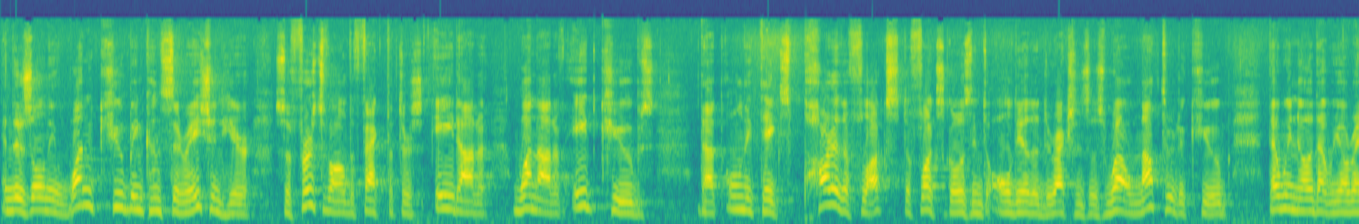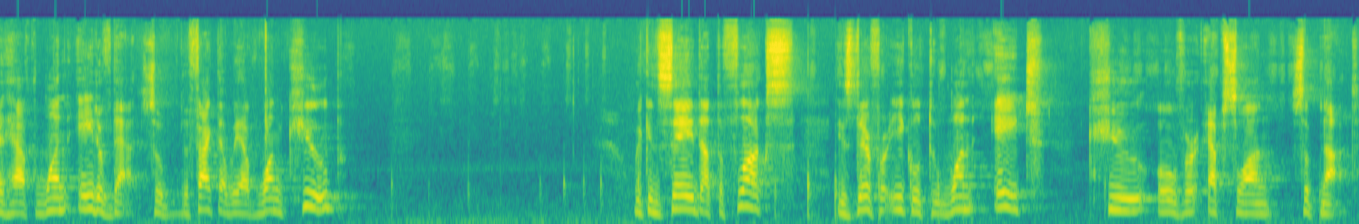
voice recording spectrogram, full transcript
and there's only one cube in consideration here. So first of all, the fact that there's eight out of one out of eight cubes, that only takes part of the flux. The flux goes into all the other directions as well, not through the cube. Then we know that we already have one eight of that. So the fact that we have one cube, we can say that the flux is therefore equal to one eight q over epsilon sub naught.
